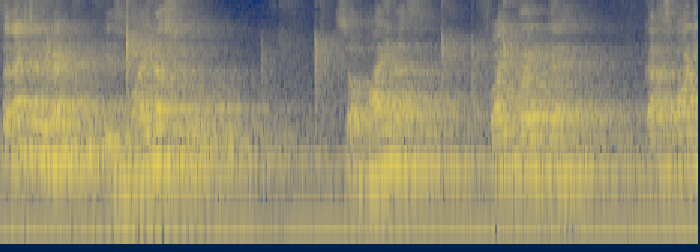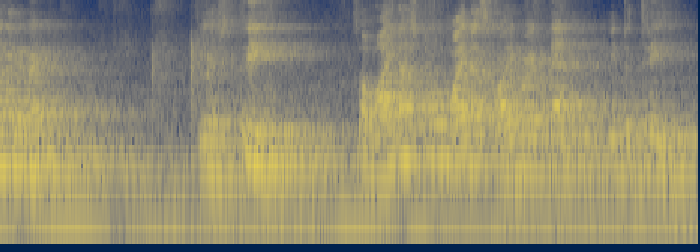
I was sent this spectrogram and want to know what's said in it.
the next element is minus 2 so minus 5 by 10 corresponding element is 3. So minus 2 minus 5 by 10 into 3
